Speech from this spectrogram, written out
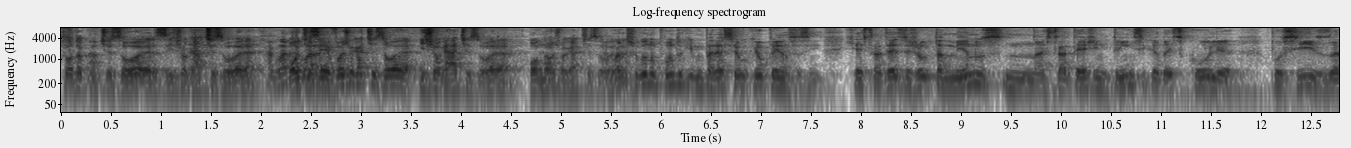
toda com ah. tesouras e jogar tesoura, agora, ou agora... dizer vou jogar tesoura e jogar tesoura, ou não jogar tesoura. Agora chegou no ponto que me parece ser o que eu penso, assim, que a estratégia de jogo está menos na estratégia intrínseca da escolha possível,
